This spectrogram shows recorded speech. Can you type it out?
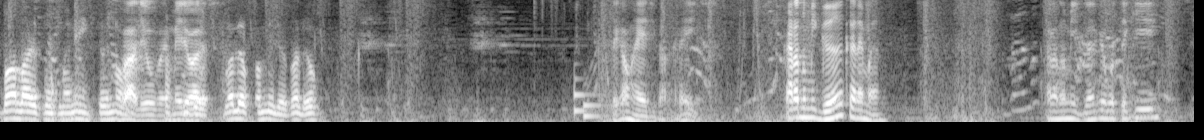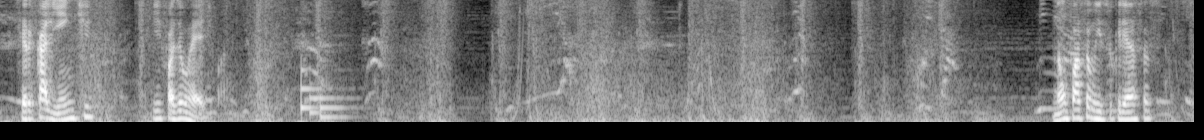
Boa live, maninho? Valeu, velho. Tá com Melhoras. Valeu, família. Valeu. Vou pegar um red, galera. É isso. O cara não me ganka, né, mano? O cara não me ganka, eu vou ter que ser caliente e fazer o red, mano. Não façam isso, crianças. É.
